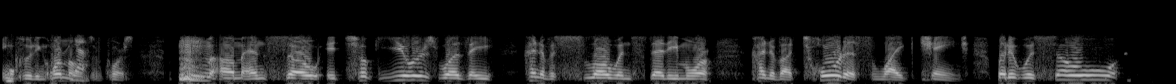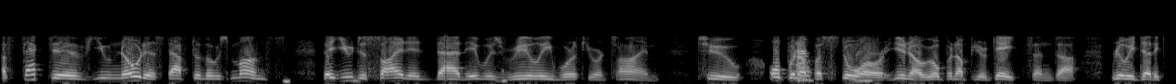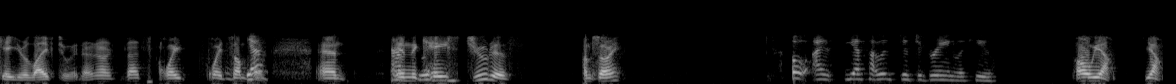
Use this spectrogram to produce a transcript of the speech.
including hormones, yeah. of course. um, and so it took years. Was a kind of a slow and steady, more kind of a tortoise-like change, but it was so effective. You noticed after those months that you decided that it was really worth your time to open up a store, you know, open up your gates and uh, really dedicate your life to it. And uh, that's quite quite something. Yeah. And Absolutely. in the case Judith, I'm sorry. Oh, I yes, I was just agreeing with you. Oh yeah, yeah.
